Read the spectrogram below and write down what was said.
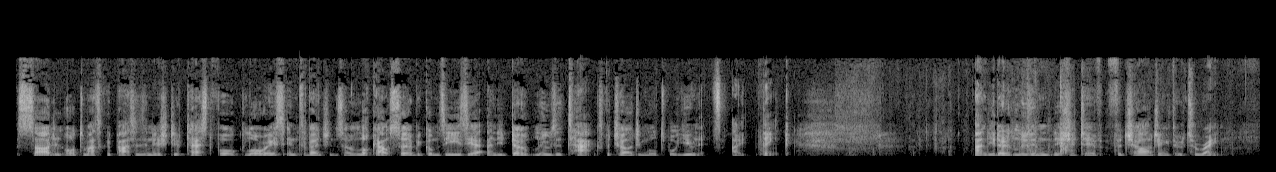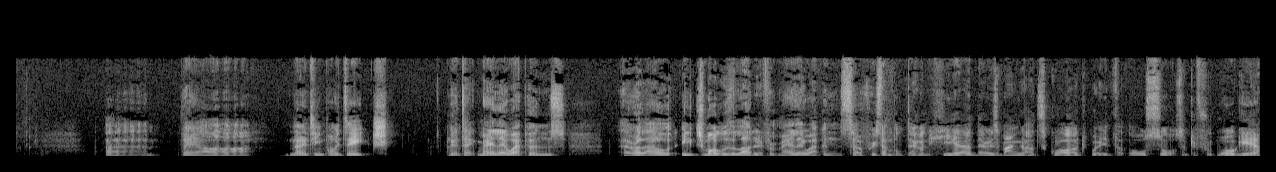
Sergeant automatically passes initiative test for glorious intervention. So lookout sir becomes easier, and you don't lose attacks for charging multiple units. I think and you don't lose initiative for charging through terrain. Um, they are 19 points each. Going to take melee weapons. Are allowed. Each model is allowed a different melee weapon. So, for example, down here there is a vanguard squad with all sorts of different war gear.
